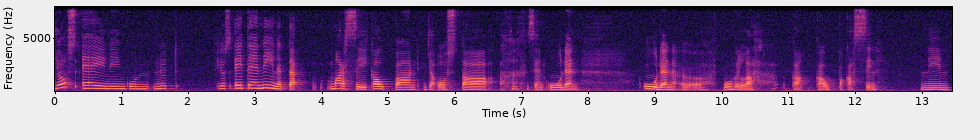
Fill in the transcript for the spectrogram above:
jos ei niin kuin nyt, jos ei tee niin, että marssii kauppaan ja ostaa sen uuden, uuden puuvilla kauppakassin, niin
